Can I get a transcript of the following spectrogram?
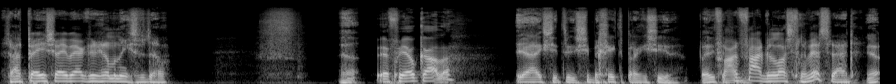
Dus had PSV werkelijk helemaal niks te vertellen. Ja. Eh, voor jou, Kale? Ja, ik zit, ik zit me gek te praktiseren. Weet Vaak, vaak een lastige wedstrijd. Ja.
